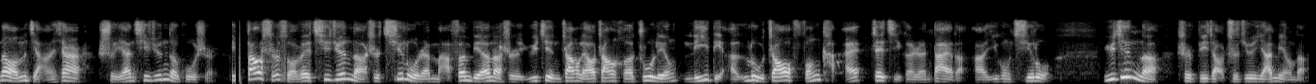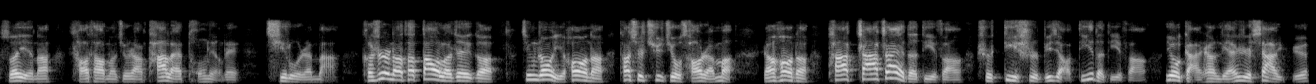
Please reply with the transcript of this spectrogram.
那我们讲一下水淹七军的故事。当时所谓七军呢，是七路人马，分别呢是于禁、张辽、张合、朱灵、李典、陆昭、冯凯这几个人带的啊，一共七路。于禁呢是比较治军严明的，所以呢，曹操呢就让他来统领这七路人马。可是呢，他到了这个荆州以后呢，他是去救曹仁嘛。然后呢，他扎寨的地方是地势比较低的地方，又赶上连日下雨。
